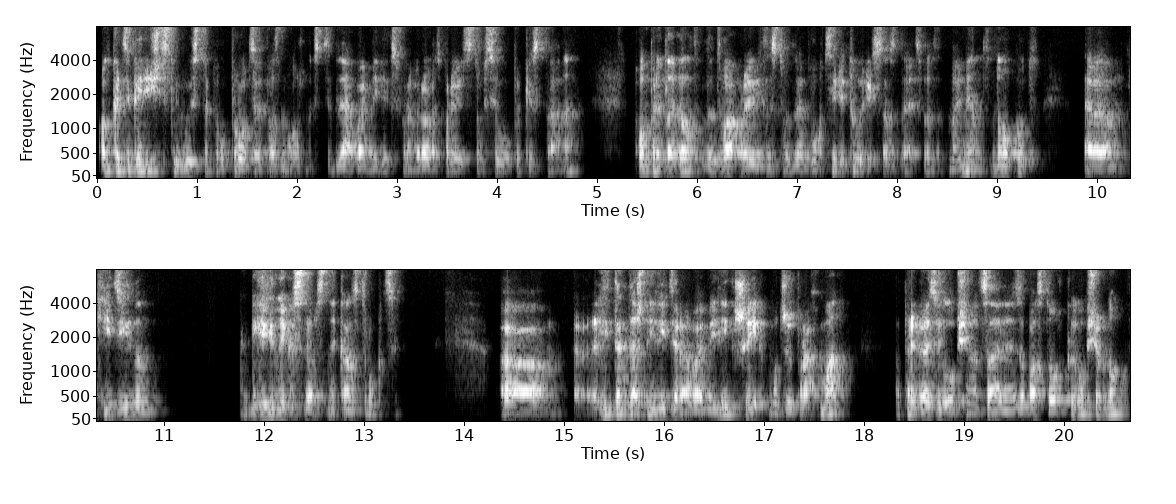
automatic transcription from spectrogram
Он категорически выступил против возможности для Авами сформировать правительство всего Пакистана. Он предлагал тогда два правительства для двух территорий создать в этот момент, но под э, единым, единой государственной конструкцией. Э, тогдашний лидер Авами Лиг, шейх Муджиб Рахман, пригрозил общенациональной забастовкой. В общем, ну,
